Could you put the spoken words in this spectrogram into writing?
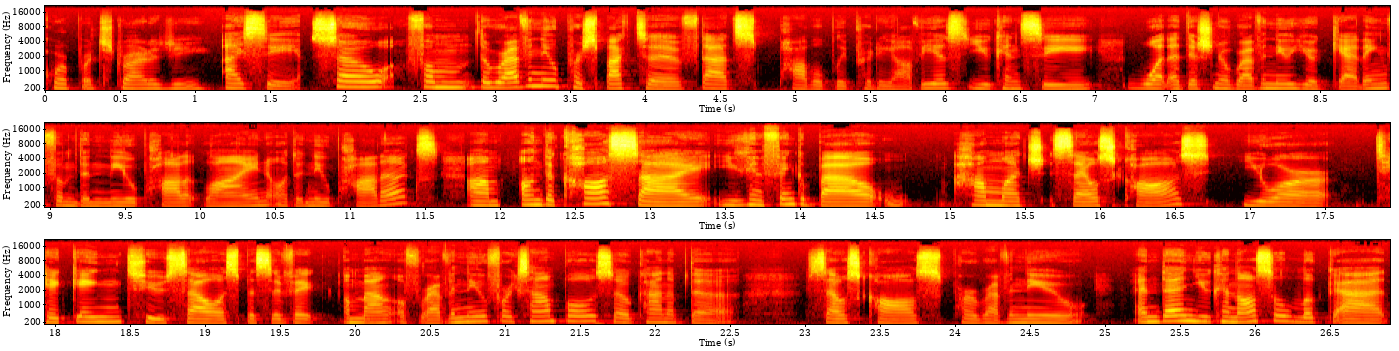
corporate strategy? I see. So, from the revenue perspective, that's probably pretty obvious. You can see what additional revenue you're getting from the new product line or the new products. Um, on the cost side, you can think about how much sales costs you are taking to sell a specific amount of revenue, for example. So, kind of the sales cost per revenue. And then you can also look at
